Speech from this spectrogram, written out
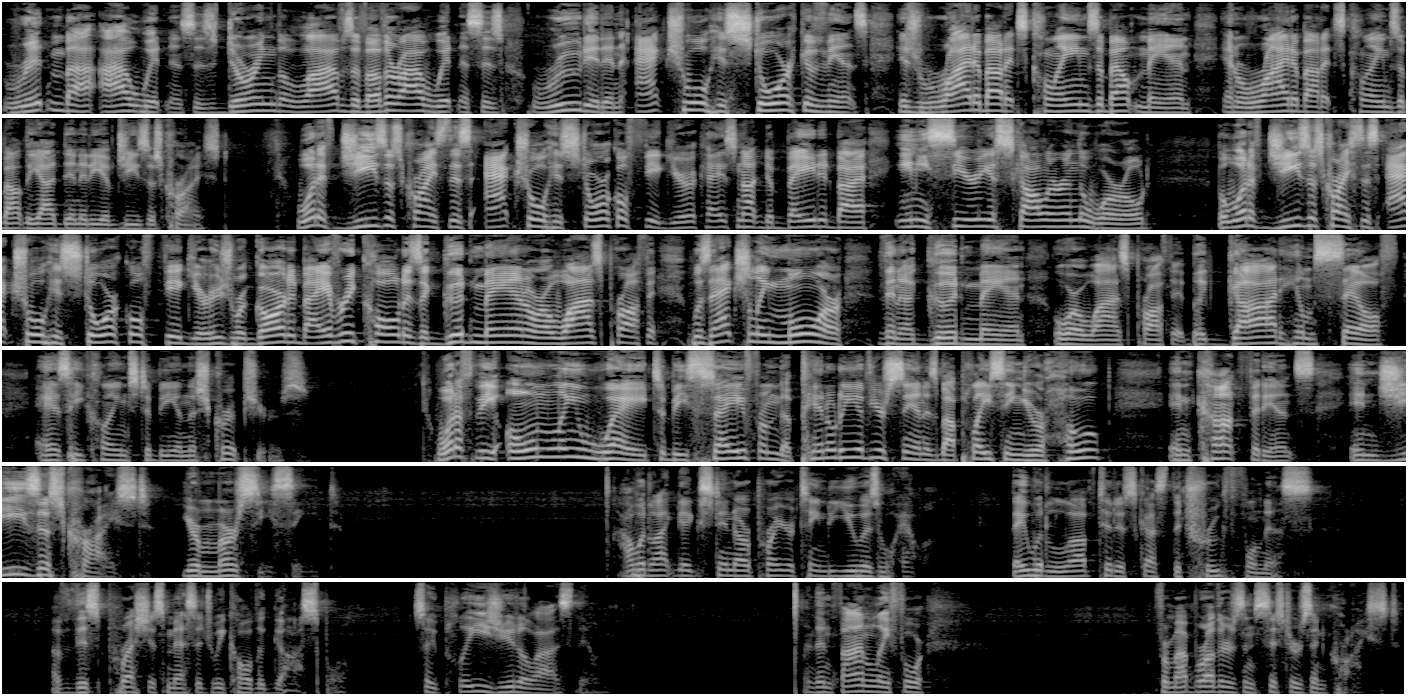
written by eyewitnesses during the lives of other eyewitnesses, rooted in actual historic events, is right about its claims about man and right about its claims about the identity of Jesus Christ. What if Jesus Christ, this actual historical figure, okay, it's not debated by any serious scholar in the world, but what if Jesus Christ, this actual historical figure who's regarded by every cult as a good man or a wise prophet, was actually more than a good man or a wise prophet, but God Himself as He claims to be in the scriptures? What if the only way to be saved from the penalty of your sin is by placing your hope and confidence in Jesus Christ, your mercy seat? I would like to extend our prayer team to you as well. They would love to discuss the truthfulness of this precious message we call the gospel. So please utilize them. And then finally, for, for my brothers and sisters in Christ,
